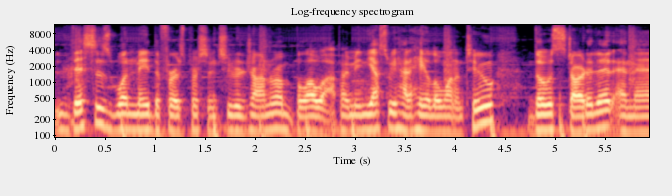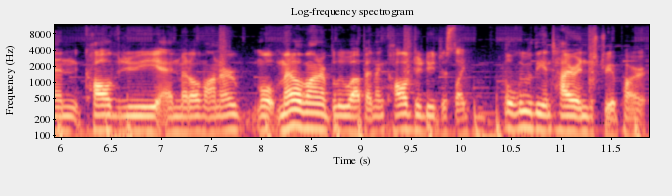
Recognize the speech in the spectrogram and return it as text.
this is what made the first person shooter genre blow up. I mean yes we had Halo 1 and 2 those started it and then Call of Duty and Medal of Honor well Medal of Honor blew up and then Call of Duty just like blew the entire industry apart.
